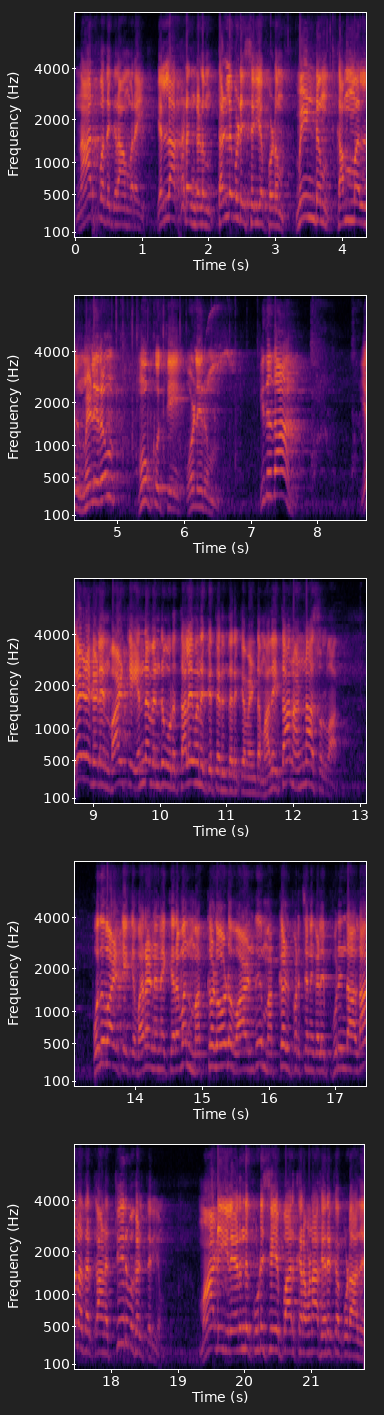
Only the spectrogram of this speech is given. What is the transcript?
நாற்பது கிராம் வரை எல்லா கடன்களும் தள்ளுபடி செய்யப்படும். மீண்டும் கம்மல் மிளிரும் மூக்குத்தி ஒளிரும். இதுதான் ஏழைகளின் வாழ்க்கை என்னவென்று ஒரு தலைவனுக்கு தெரிந்திருக்க வேண்டும். அதைத்தான் அண்ணா சொல்வார். பொது வாழ்க்கைக்கு வர நினைக்கிறவன் மக்களோடு வாழ்ந்து மக்கள் பிரச்சனைகளை புரிந்தால்தான் அதற்கான தீர்வுகள் தெரியும். மாடியிலிருந்து குடிசையை பார்க்கிறவனாக இருக்கக்கூடாது.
